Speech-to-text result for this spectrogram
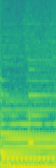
Bye.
